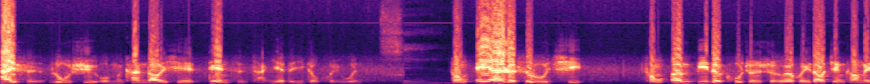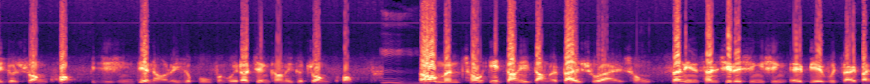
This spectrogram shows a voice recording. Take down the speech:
开始陆续我们看到一些电子产业的一个回温，是，从 AI 的伺服器，从 NB 的库存水位回到健康的一个状况，笔记型电脑的一个部分回到健康的一个状况。嗯，然后我们从一档一档的带出来，从三零三七的星星 ABF 窄板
